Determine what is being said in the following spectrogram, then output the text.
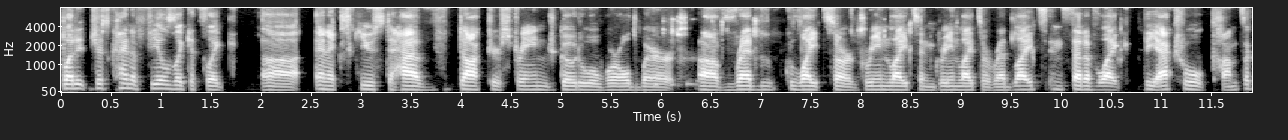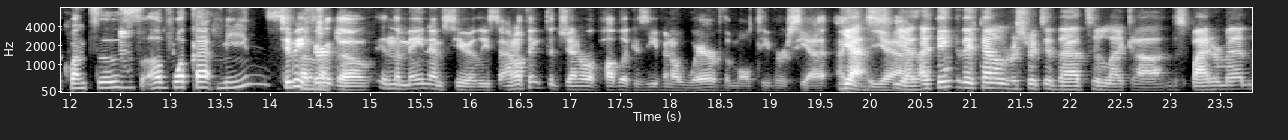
but it just kind of feels like it's like uh an excuse to have doctor strange go to a world where uh red lights are green lights and green lights are red lights instead of like the actual consequences of what that means To be fair, know. though, in the main MCU at least, I don't think the general public is even aware of the multiverse yet. I- yes, yeah, yes. I think they've kind of restricted that to like uh the Spider Man,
